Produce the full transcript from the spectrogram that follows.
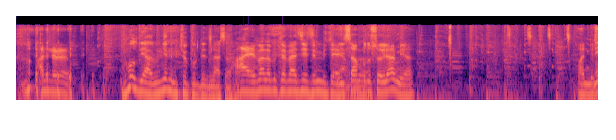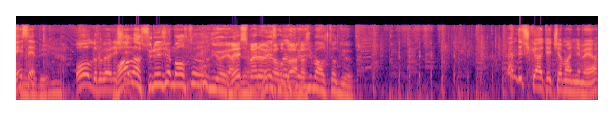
Anneme. ne oldu yavrum yine mi çöpür dediler sana? Hayır bana bu sefer sesim bir şey İnsan yapmadı. bunu söyler mi ya? Annesinin Neyse. dediği. O olur böyle şey. Valla sürece balta alıyor yani. Resmen öyle Resmen oldu ha. süreci balta alıyor. Ben de şikayet edeceğim anneme ya.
